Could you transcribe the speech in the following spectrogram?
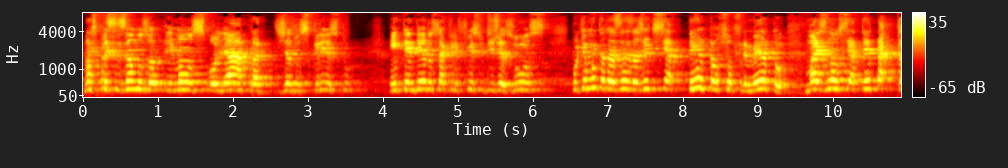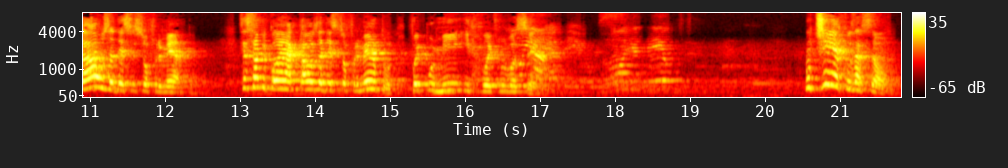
Nós precisamos, irmãos, olhar para Jesus Cristo, entender o sacrifício de Jesus, porque muitas das vezes a gente se atenta ao sofrimento, mas não se atenta à causa desse sofrimento. Você sabe qual é a causa desse sofrimento? Foi por mim e foi por você. Glória a Deus. Não tinha acusação.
